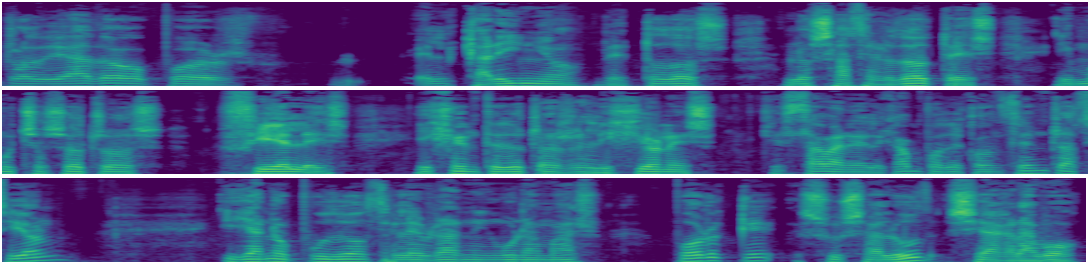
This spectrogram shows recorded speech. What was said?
rodeado por el cariño de todos los sacerdotes y muchos otros fieles y gente de otras religiones que estaban en el campo de concentración y ya no pudo celebrar ninguna más porque su salud se agravó.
